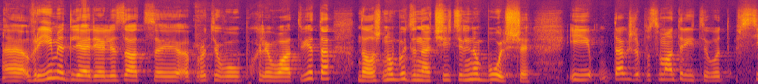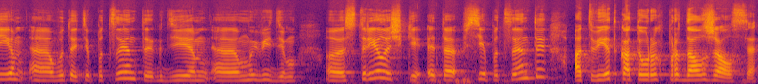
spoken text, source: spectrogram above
время для реализации противоопухолевого ответа должно быть значительно больше. И также посмотрите, вот все э, вот эти пациенты, где э, мы видим стрелочки, это все пациенты, ответ которых продолжался.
